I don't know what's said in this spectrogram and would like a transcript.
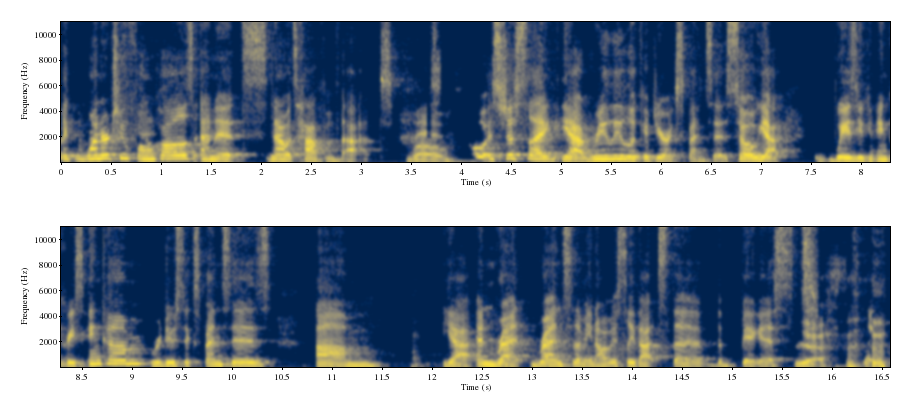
like one or two phone calls and it's now it's half of that. Wow. So it's just like yeah really look at your expenses. So yeah ways you can increase income reduce expenses um, yeah and rent rents. I mean obviously that's the the biggest yes. like,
